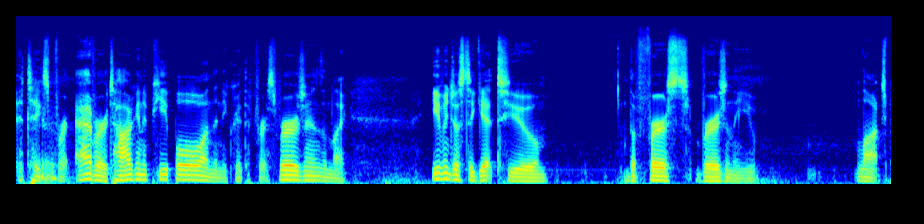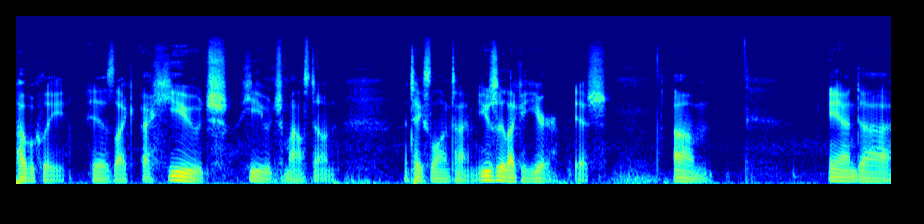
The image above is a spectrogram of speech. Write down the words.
it takes Yeah. forever talking to people and then you create the first versions and like even just to get to the first version that you launch publicly is like a huge huge milestone it takes a long time usually like a year ish um, and uh,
